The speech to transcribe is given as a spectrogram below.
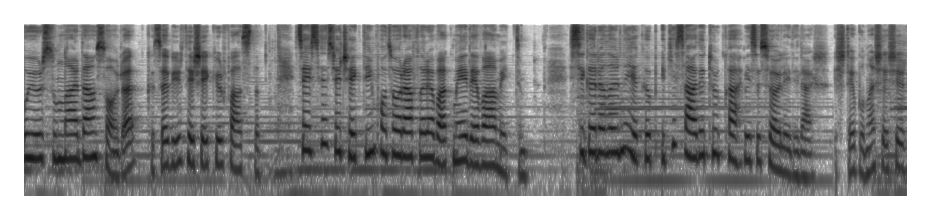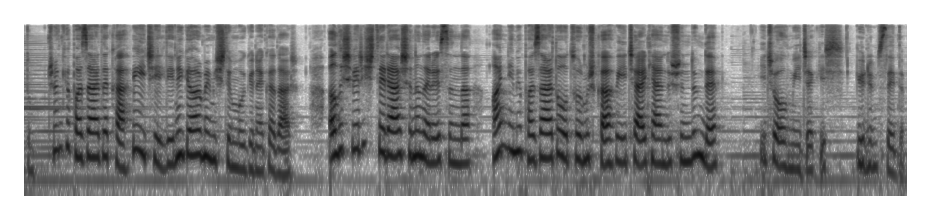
Buyursunlardan sonra kısa bir teşekkür faslı. Sessizce çektiğim fotoğraflara bakmaya devam ettim. Sigaralarını yakıp iki sade Türk kahvesi söylediler. İşte buna şaşırdım. Çünkü pazarda kahve içildiğini görmemiştim bugüne kadar. Alışveriş telaşının arasında annemi pazarda oturmuş kahve içerken düşündüm de hiç olmayacak iş. Gülümsedim.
